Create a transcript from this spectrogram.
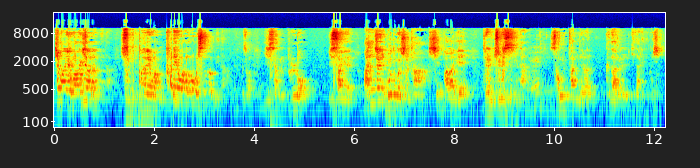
평화의 왕이 아닙니다. 심판의 왕, 칼의 왕으로 오신 겁니다. 그래서 이 세상을 불러 이 세상에 완전히 모든 것을 다 심판하게 될 줄 믿습니다. 성탄절은 그날을 기다리는 것입니다.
